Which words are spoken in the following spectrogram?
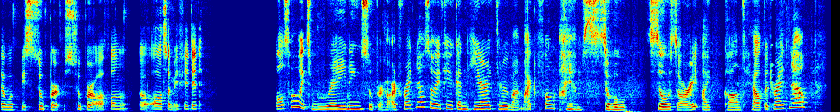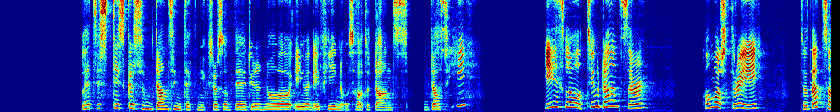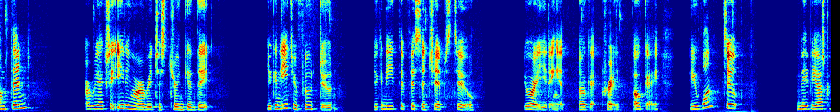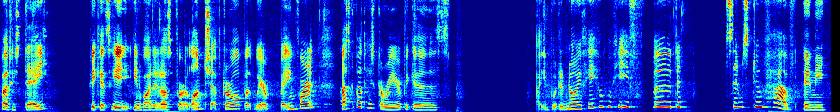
That would be super, super awful, awesome if you did. Also, it's raining super hard right now, so if you can hear through my microphone, I am so, so sorry. I can't help it right now. Let's just discuss some dancing techniques or something. I do not know even if he knows how to dance. Does he? He is level 2 dancer. Almost 3. So that's something. Are we actually eating or are we just drinking the... You can eat your food, dude. You can eat the fish and chips too. You are eating it. Okay, great. Okay. Do you want to maybe ask about his day? because he invited us for lunch after all, but we're paying for it. Ask about his career because I wouldn't know if he if uh, seems to have any.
